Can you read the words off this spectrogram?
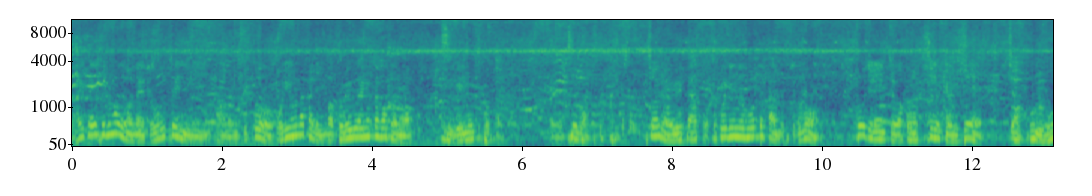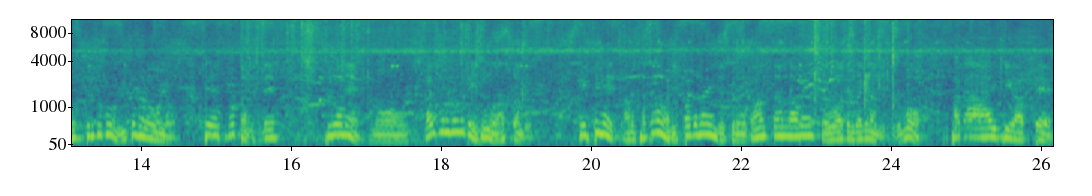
大体それまではね動物園にあの行くと檻の中に、まあ、これぐらいの高さのツゲの木とか、えー、ツバキとかそういうのが植えてあってそこに登ってたんですけども当時の園長はこのクスノキを見てじゃあこの登ってるところを見てもらおうよ。って思ったんですね。それはねあの外国の動物園にそういうのがあったんです。決してねあの建物は立派じゃないんですけども簡単なフェンスで覆われてるだけなんですけども高い木があって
